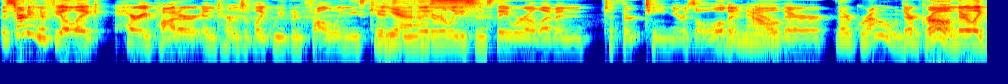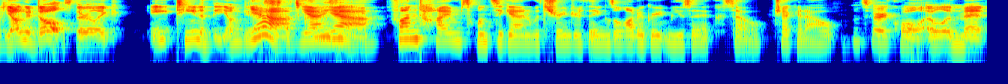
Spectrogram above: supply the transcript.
is starting to feel like Harry Potter in terms of like we've been following these kids yes. literally since they were 11 to 13 years old and, and now, now they're they're grown. They're grown. They're like young adults. They're like 18 at the youngest. Yeah, yeah, yeah. Fun times once again with Stranger Things. A lot of great music, so check it out. That's very cool. I will admit,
